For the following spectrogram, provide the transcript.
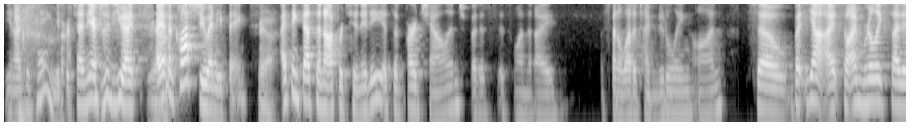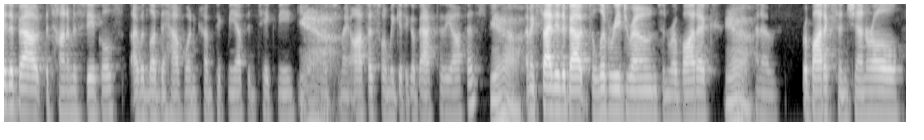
you know, I've been paying you for 10 years and you, I, yeah. I haven't cost you anything. Yeah. I think that's an opportunity. It's a hard challenge, but it's, it's one that I spent a lot of time noodling on. So, but yeah, I so I'm really excited about autonomous vehicles. I would love to have one come pick me up and take me yeah. you know, to my office when we get to go back to the office. Yeah. I'm excited about delivery drones and robotic, yeah, you know, kind of robotics in general.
